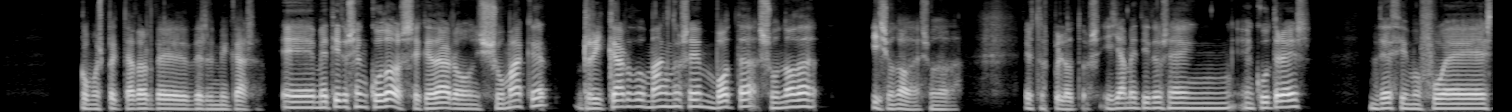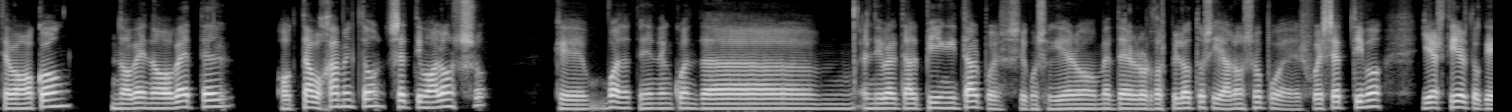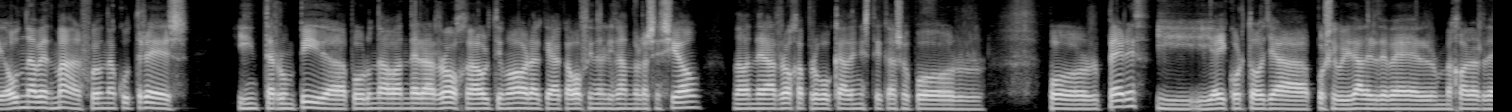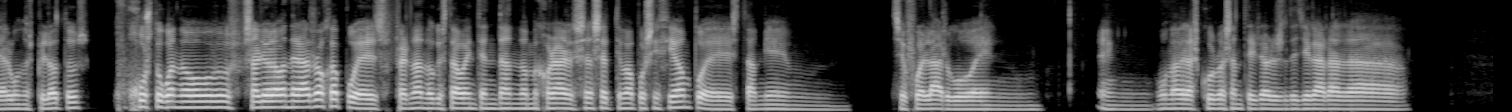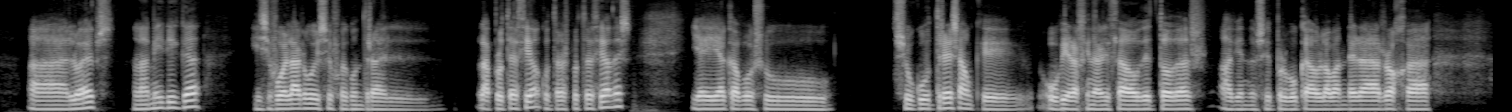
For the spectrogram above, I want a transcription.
como espectador de, desde mi casa. Eh, metidos en Q2 se quedaron Schumacher, Ricardo, Magnussen, Bota, Sunoda y Sunoda, estos pilotos. Y ya metidos en, en Q3 décimo fue Esteban Ocon, noveno Vettel, octavo Hamilton, séptimo Alonso, que bueno, teniendo en cuenta mm, el nivel de Alpine y tal, pues se consiguieron meter los dos pilotos y Alonso pues fue séptimo. Y es cierto que una vez más fue una Q3 interrumpida por una bandera roja a última hora que acabó finalizando la sesión, una bandera roja provocada en este caso por por Pérez y, y ahí cortó ya posibilidades de ver mejoras de algunos pilotos. Justo cuando salió la bandera roja, pues Fernando, que estaba intentando mejorar esa séptima posición, pues también se fue largo en, en una de las curvas anteriores de llegar a la a Loebs, a la mítica, y se fue largo y se fue contra el, la protección, contra las protecciones, y ahí acabó su, su Q3, aunque hubiera finalizado de todas, habiéndose provocado la bandera roja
